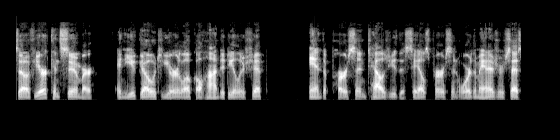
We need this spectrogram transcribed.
So if you're a consumer and you go to your local Honda dealership and the person tells you, the salesperson or the manager says,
